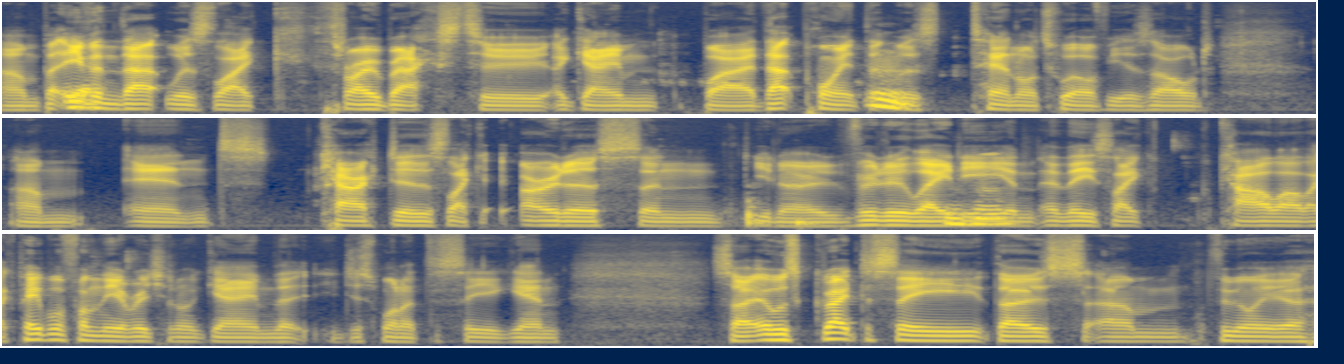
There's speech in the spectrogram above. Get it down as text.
Um, but Yeah. even that was like throwbacks to a game by that point that Mm. was 10 or 12 years old. Um, and characters like Otis and, you know, Voodoo Lady Mhm. and, and these like Carla, like people from the original game that you just wanted to see again. So it was great to see those um, familiar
